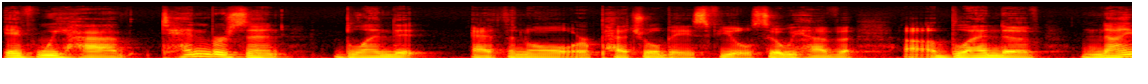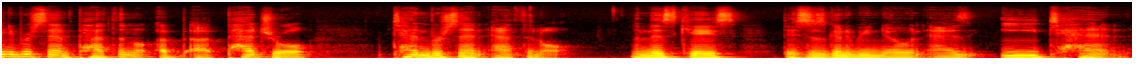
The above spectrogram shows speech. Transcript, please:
if we have 10% blended ethanol or petrol-based fuel. So we have a, a blend of 90% pethanol, uh, uh petrol, 10% ethanol. In this case, this is going to be known as E10.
